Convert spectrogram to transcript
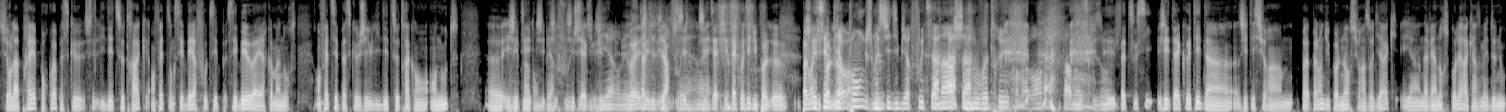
sur l'après. Pourquoi? Parce que c'est l'idée de ce track. En fait, donc c'est Barefoot, c'est, B-E-A-R comme un ours. En fait, c'est parce que j'ai eu l'idée de ce track en, en août. Euh, et j'étais, j'étais, j'étais, à côté du pôle, euh, pas loin du pôle le beer Nord. pong, je me suis dit beer foot, ça marche, un nouveau truc, on invente. Pardon, excuse-moi. Et pas de souci. J'étais à côté d'un, j'étais sur un, pas, pas loin du pôle Nord sur un Zodiac et on avait un ours polaire à 15 mètres de nous.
